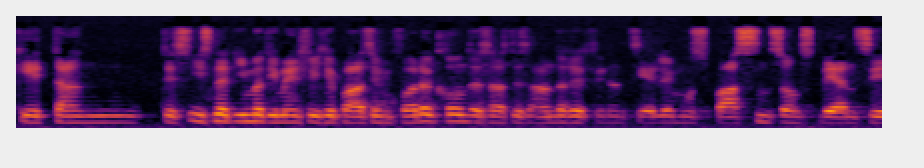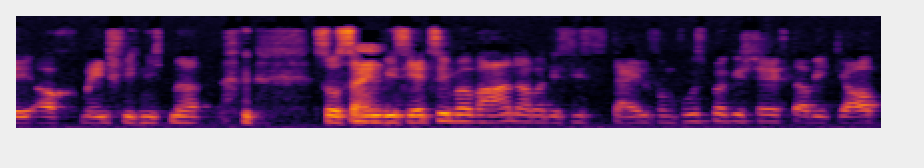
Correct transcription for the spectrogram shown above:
geht dann, das ist nicht immer die menschliche Basis im Vordergrund, das heißt, das andere Finanzielle muss passen, sonst werden sie auch menschlich nicht mehr so sein, mhm. wie es jetzt immer waren, aber das ist Teil vom Fußballgeschäft, aber ich glaube,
